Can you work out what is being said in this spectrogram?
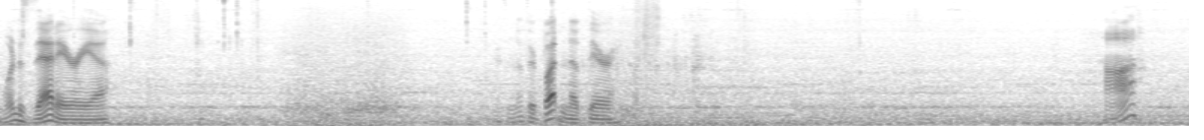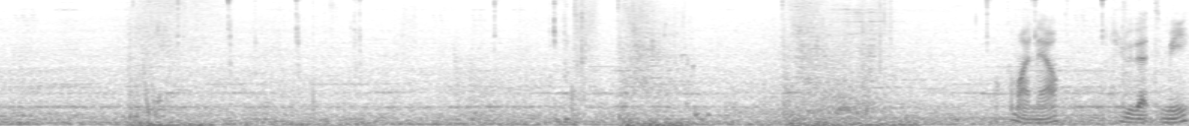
What is that area? There's another button up there. Huh? Oh, come on now. Don't you do that to me.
